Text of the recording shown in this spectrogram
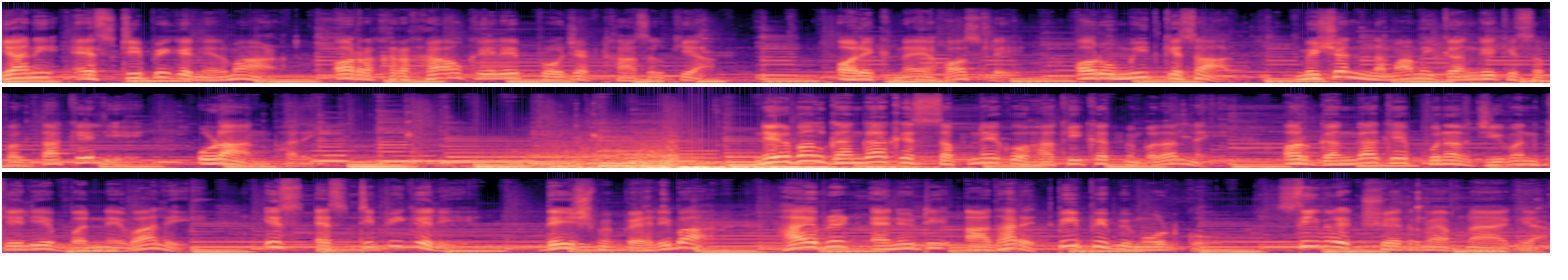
यानी एसटीपी के निर्माण और रखरखाव के लिए प्रोजेक्ट हासिल किया, और एक नए हौसले और उम्मीद के साथ मिशन नमामि गंगे की सफलता के लिए उड़ान भरी। निर्मल गंगा के सपने को हकीकत में बदलने और गंगा के पुनर्जीवन के लिए बनने वाली इस एसटीपी के लिए देश में पहली बार हाइब्रिड एन्यूटी आधारित पीपीपी मोड को सीवरेज क्षेत्र में अपनाया गया,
